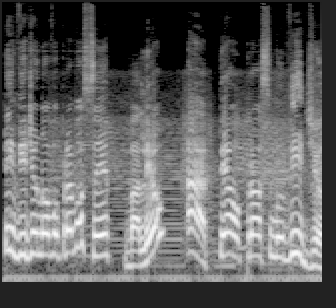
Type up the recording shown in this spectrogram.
tem vídeo novo para você. Valeu? Até o próximo vídeo!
